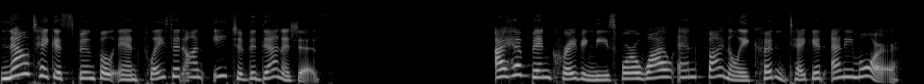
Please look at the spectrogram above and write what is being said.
Now take a spoonful and place it on each of the danishes. I have been craving these for a while and finally couldn't take it anymore.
